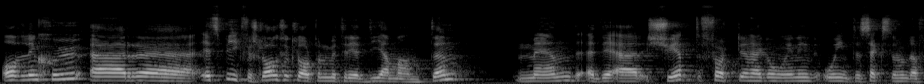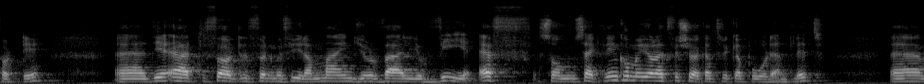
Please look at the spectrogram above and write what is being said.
Avdelning 7 är eh, ett spikförslag såklart på nummer 3, Diamanten. Men det är 2140 den här gången och inte 1640. Eh, det är till fördel för nummer 4, Mind Your Value VF, som säkerligen kommer att göra ett försök att trycka på ordentligt. Eh,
